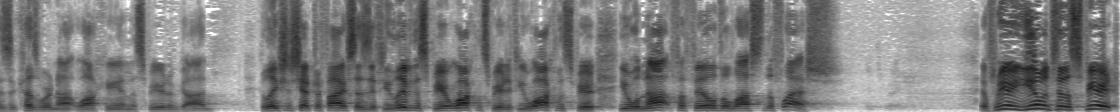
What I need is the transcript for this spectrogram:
Is it because we're not walking in the Spirit of God? Galatians chapter 5 says, If you live in the Spirit, walk in the Spirit. If you walk in the Spirit, you will not fulfill the lust of the flesh. If we are yielded to the Spirit,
